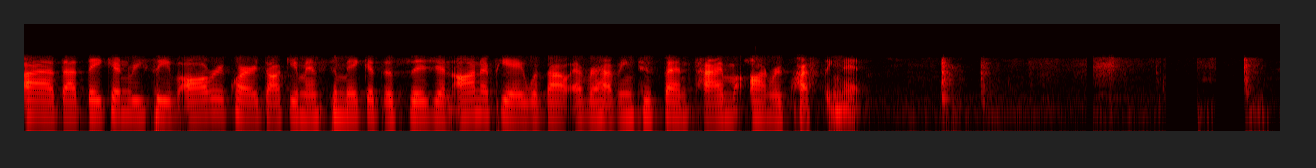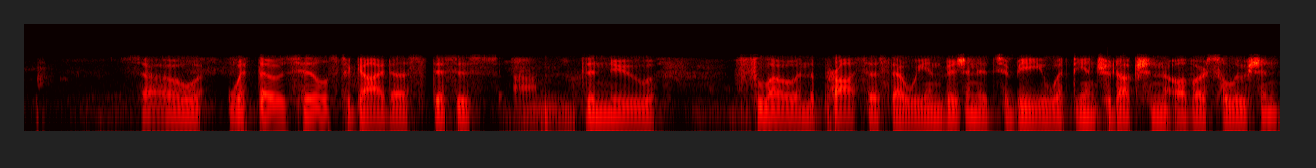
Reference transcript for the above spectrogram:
Uh, that they can receive all required documents to make a decision on a PA without ever having to spend time on requesting it. So with those hills to guide us, this is um, the new flow in the process that we envision it to be with the introduction of our solution,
